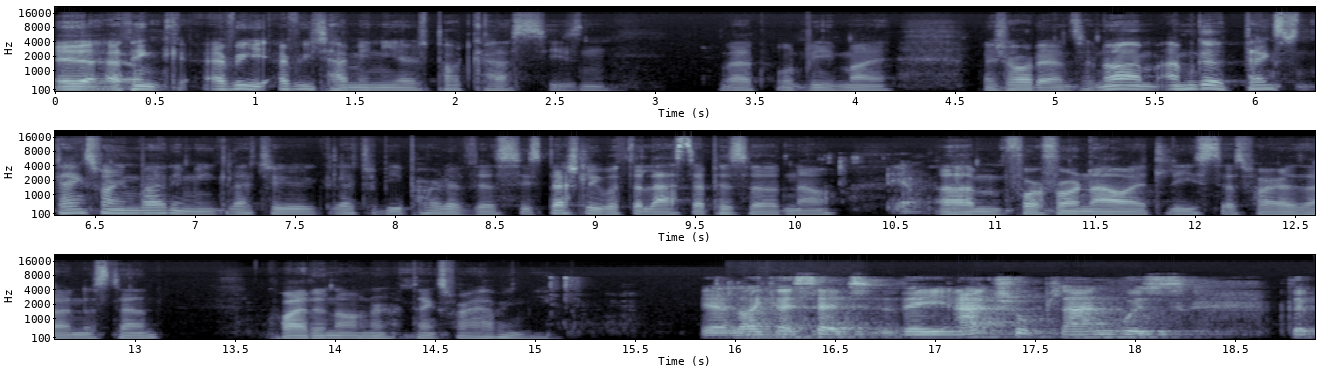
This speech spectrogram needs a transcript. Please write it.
Uh, yeah. I think every every time in year is podcast season. That would be my my short answer. No, I'm I'm good. Thanks thanks for inviting me. Glad to glad to be part of this, especially with the last episode now. Yeah. Um, for for now at least, as far as I understand. Quite an honor. Thanks for having me. Yeah, like I said, the actual plan was that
